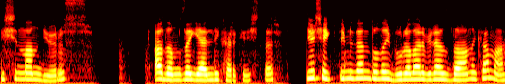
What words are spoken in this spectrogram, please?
Işınlan diyoruz. Adamıza geldik arkadaşlar. Video çektiğimizden dolayı buralar biraz dağınık ama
